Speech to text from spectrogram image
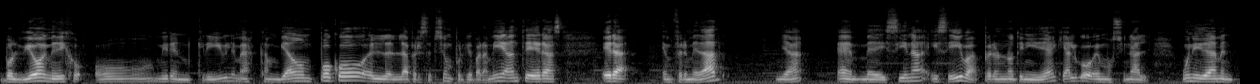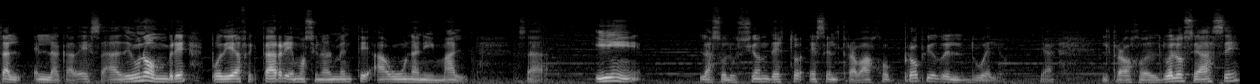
Volvió y me dijo, oh, mira, increíble, me has cambiado un poco la percepción, porque para mí antes eras, era enfermedad, ¿ya? medicina y se iba, pero no tenía idea que algo emocional, una idea mental en la cabeza de un hombre podía afectar emocionalmente a un animal. O sea, y la solución de esto es el trabajo propio del duelo. ¿ya? El trabajo del duelo se hace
